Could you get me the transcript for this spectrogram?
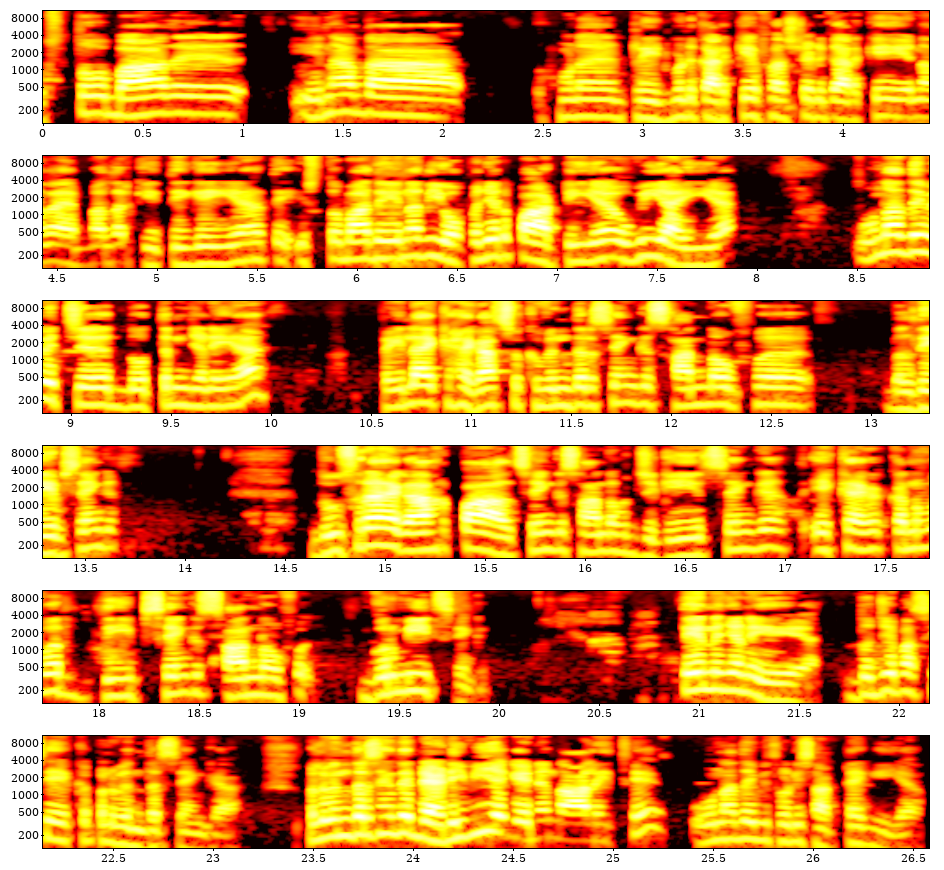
ਉਸ ਤੋਂ ਬਾਅਦ ਇਹਨਾਂ ਦਾ ਹੁਣ ਟ੍ਰੀਟਮੈਂਟ ਕਰਕੇ ਫਸਟ ਏਡ ਕਰਕੇ ਇਹਨਾਂ ਦਾ ਐਮਐਲਆਰ ਕੀਤੀ ਗਈ ਆ ਤੇ ਇਸ ਤੋਂ ਬਾਅਦ ਇਹਨਾਂ ਦੀ ਓਪੋਜਿਟ ਪਾਰਟੀ ਆ, ਉਹ ਵੀ ਆਈ ਆ। ਉਹਨਾਂ ਦੇ ਵਿੱਚ ਦੋ ਤਿੰਨ ਜਣੇ ਆ। ਪਹਿਲਾ ਇੱਕ ਹੈਗਾ ਸੁਖਵਿੰਦਰ ਸਿੰਘ ਸਨ of ਬਲਦੇਵ ਸਿੰਘ। ਦੂਸਰਾ ਹੈਗਾ ਹਰਪਾਲ ਸਿੰਘ ਸਨ of ਜਗੀਰ ਸਿੰਘ ਇੱਕ ਹੈਗਾ ਕਨਵਰਦੀਪ ਸਿੰਘ ਸਨ of ਗੁਰਮੀਤ ਸਿੰਘ। ਤਿੰਨ ਜਣੇ ਇਹ ਆ, ਦੂਜੇ ਪਾਸੇ ਇੱਕ ਪਲਵਿੰਦਰ ਸਿੰਘ ਆ। ਪਲਵਿੰਦਰ ਸਿੰਘ ਦੇ ਡੈਡੀ ਵੀ ਹੈਗੇ ਨੇ ਨਾਲ ਇੱਥੇ, ਉਹਨਾਂ ਦੇ ਵੀ ਥੋੜੀ ਸੱਟ ਹੈਗੀ ਆ।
